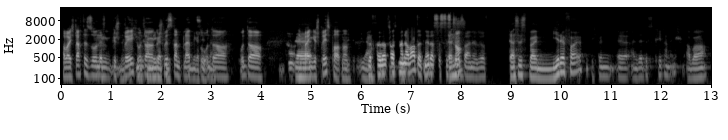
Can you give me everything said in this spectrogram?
Aber ich dachte, so ein Das- das- Gespräch das unter kann negativ- Geschwistern bleibt so sein. unter, unter den Äh, beiden Gesprächspartnern. ja. Das ist das, was man erwartet, ne? dass das Das diskret ist- behandelt wird. Das ist bei mir der Fall. Ich bin äh, ein sehr diskreter Mensch, aber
